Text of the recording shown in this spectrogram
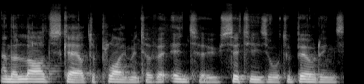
and the large scale deployment of it into cities or to buildings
